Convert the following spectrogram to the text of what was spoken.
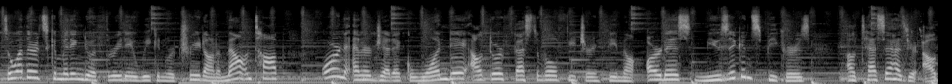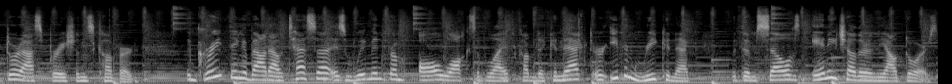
So, whether it's committing to a three day weekend retreat on a mountaintop or an energetic one day outdoor festival featuring female artists, music, and speakers, Outessa has your outdoor aspirations covered. The great thing about Outessa is women from all walks of life come to connect or even reconnect with themselves and each other in the outdoors.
